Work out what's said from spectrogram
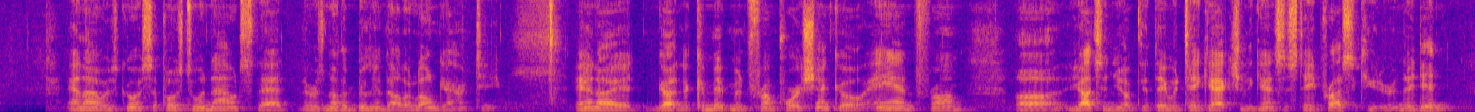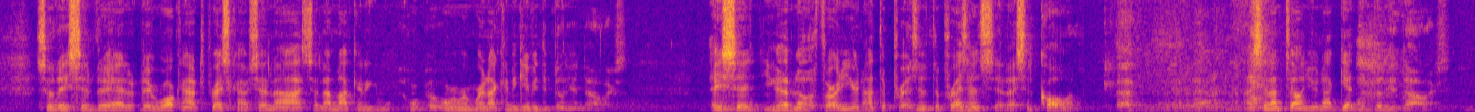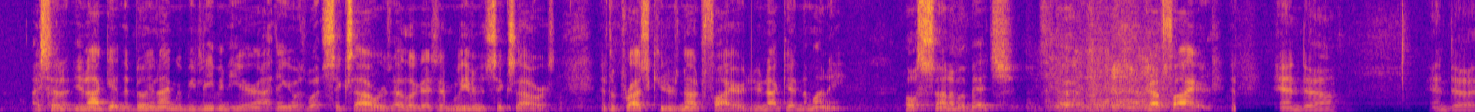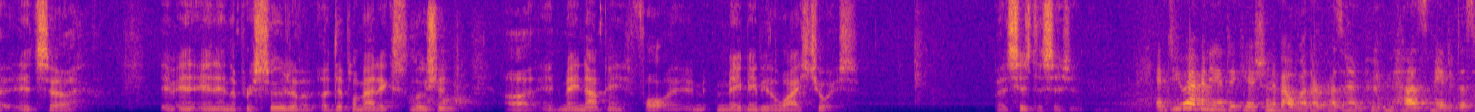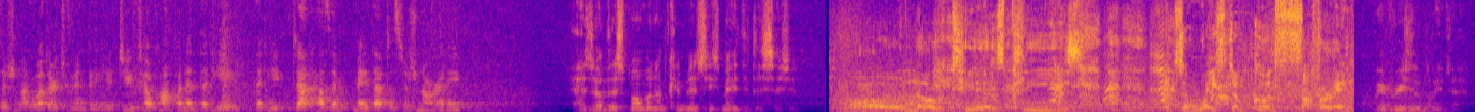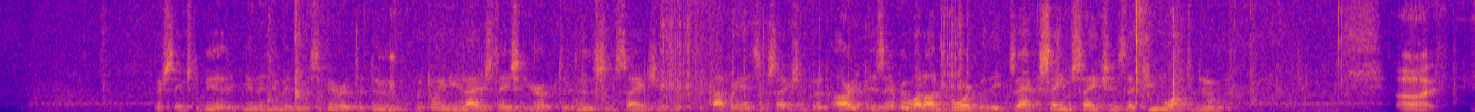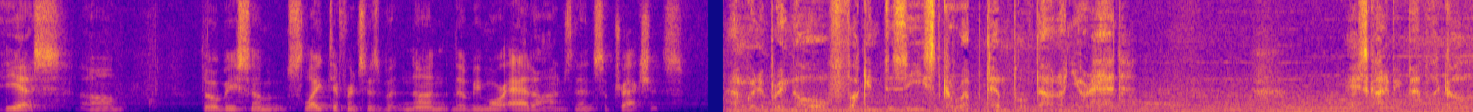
And I was going, supposed to announce that there was another billion dollar loan guarantee. And I had gotten a commitment from Poroshenko and from uh, Yatsenyuk that they would take action against the state prosecutor, and they didn't. So they said they had they were walking out to press conference. Said, "No," I said, "I'm not going to, we're not going to give you the billion dollars." They said, "You have no authority. You're not the president." The president said, "I said, call him." I said, "I'm telling you, you're not getting the billion dollars." I said, "You're not getting the billion. I'm going to be leaving here." And I think it was what six hours. I looked. I said, "I'm leaving in six hours. If the prosecutor's not fired, you're not getting the money." Well, son of a bitch, got fired. And. Uh, and uh, it's uh, in, in, the pursuit of a, a diplomatic solution, uh, it may not be fall, it may, may be the wise choice, but it's his decision. And do you have any indication about whether President Putin has made a decision on whether to invade? Do you feel confident that he that he that hasn't made that decision already? As of this moment, I'm convinced he's made the decision. Oh, no tears, please. It's a waste of good suffering. We have reason to believe that. There seems to be a unanimity of spirit to do between the United States and Europe to do some sanctions, a comprehensive sanctions. But are, is everyone on board with the exact same sanctions that you want to do? Uh, yes. Um, There'll be some slight differences, but none, there'll be more add-ons than subtractions. I'm going to bring the whole fucking diseased, corrupt temple down on your head. It's going to be biblical.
